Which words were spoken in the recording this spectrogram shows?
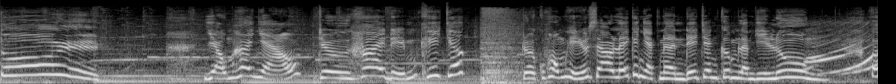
tôi. Giọng hơi nhão Trừ 2 điểm khí chất. Rồi cũng không hiểu sao lấy cái nhạc nền Đê Trang Câm làm gì luôn. À,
